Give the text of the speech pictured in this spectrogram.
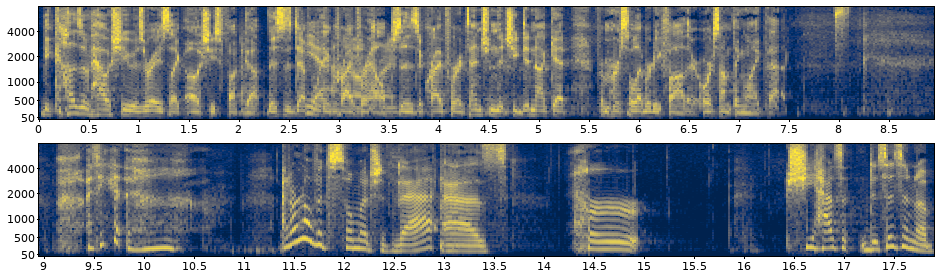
because of how she was raised, like, oh, she's fucked up. This is definitely Yeah. a cry for Oh, help. right. This is a cry for attention that she did not get from her celebrity father, or something like that. I think. It, I don't know if it's so much that as her. She hasn't. This isn't a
